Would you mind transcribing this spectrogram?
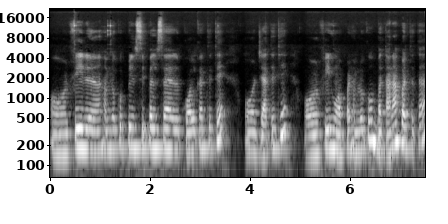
और फिर हम लोग को प्रिंसिपल सर कॉल करते थे और जाते थे और फिर वहाँ पर हम लोग को बताना पड़ता था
